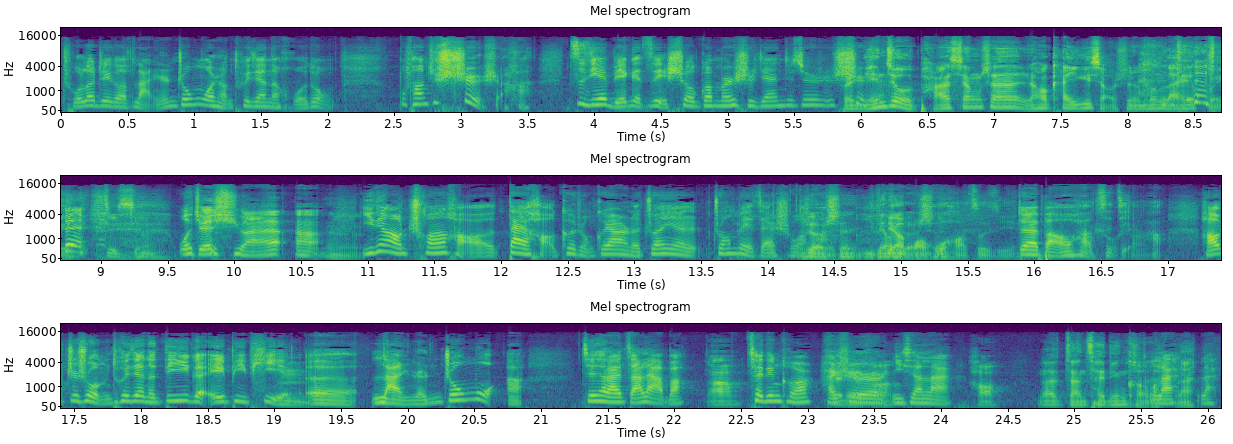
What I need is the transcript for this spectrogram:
除了这个懒人周末上推荐的活动，不妨去试试哈。自己也别给自己设关门时间，就就是试试。您就爬香山，然后开一个小时，能不能来回 对就行？我觉得悬啊，嗯，一定要穿好、带好各种各样的专业装备再说。热身一一定要保护好自己。对，保护好自己好，好，这是我们推荐的第一个 A P P，、嗯呃，懒人周末啊。接下来咱俩吧，啊。蔡丁壳还是你先来？好，那咱猜丁壳吧，来，来来，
